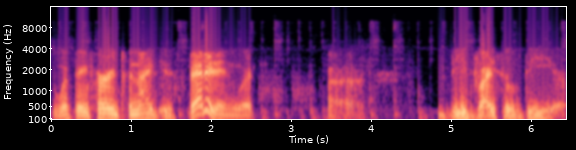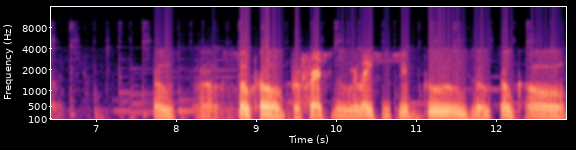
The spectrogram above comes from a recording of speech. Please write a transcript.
what they've heard tonight is better than what uh, the advice of the uh, those uh, so-called professional relationship gurus, those so-called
